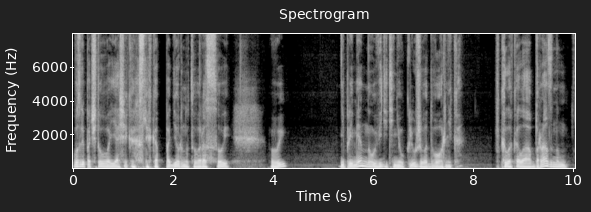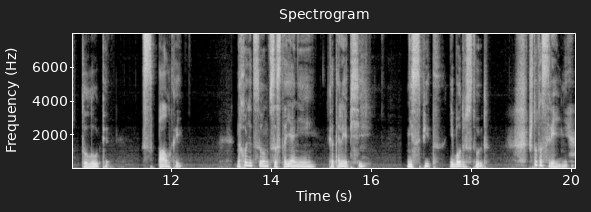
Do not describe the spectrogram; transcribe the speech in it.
Возле почтового ящика, слегка подернутого росой, вы непременно увидите неуклюжего дворника в колоколообразном тулупе с палкой. Находится он в состоянии каталепсии. Не спит, не бодрствует – что-то среднее.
